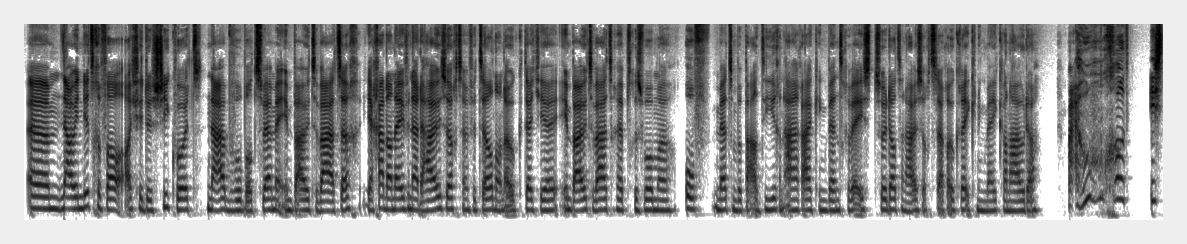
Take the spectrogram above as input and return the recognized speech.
Um, nou, in dit geval, als je dus ziek wordt na bijvoorbeeld zwemmen in buitenwater, je gaat dan even naar de huisarts en vertel dan ook dat je in buitenwater hebt gezwommen of met een bepaald dier in aanraking bent geweest, zodat een huisarts daar ook rekening mee kan houden. Maar hoe, hoe groot is,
